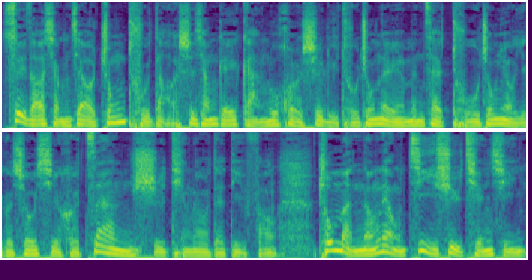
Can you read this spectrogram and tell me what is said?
最早想叫中途岛，是想给赶路或者是旅途中的人们在途中有一个休息和暂时停留的地方，充满能量继续前行。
